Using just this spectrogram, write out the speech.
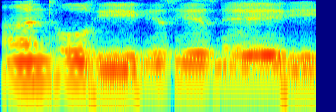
and holy is his name.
